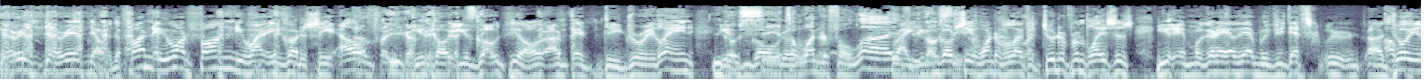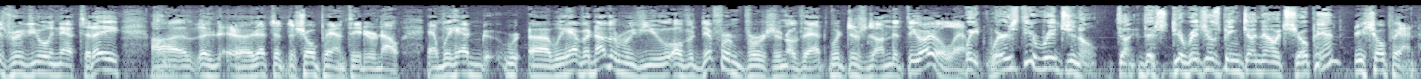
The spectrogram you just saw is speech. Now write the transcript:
There is, there is no the fun. You want fun? You want you go to see Elf. You You go- go, you go, you know, at the Drury Lane. You, go can see It's a Wonderful Life. Right, you, can go see a Wonderful Life at two different places, you, and we're going to have that review. That's uh, Oh. Julia's reviewing that today. Uh, uh, that's at the Chopin Theater now, and we had uh, we have another review of a different version of that, which is done at the Oil Lamp. Wait, where's the original? Done- The, the original's being done now at Chopin? Chopin.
